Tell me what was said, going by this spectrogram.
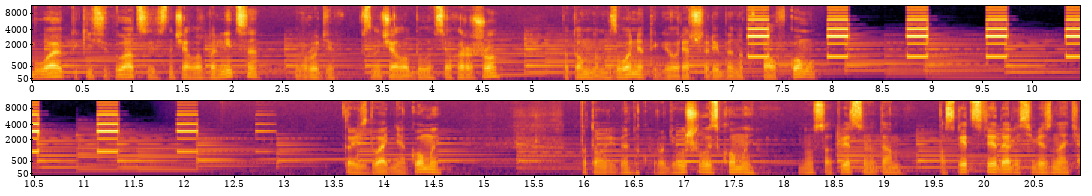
Бывают такие ситуации, сначала в больнице, вроде сначала было все хорошо, потом нам звонят и говорят, что ребенок впал в кому. То есть два дня комы, потом ребенок вроде вышел из комы, но, соответственно, там последствия дали себе знать.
